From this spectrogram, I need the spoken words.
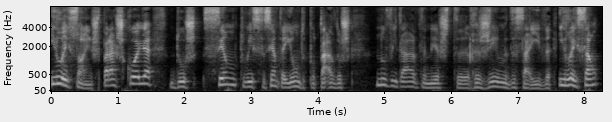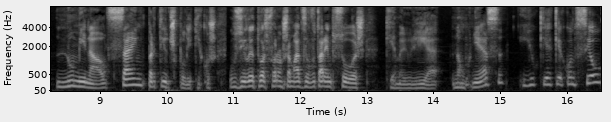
eleições para a escolha dos 161 deputados novidade neste regime de saída. Eleição nominal, sem partidos políticos. Os eleitores foram chamados a votar em pessoas que a maioria não conhece. E o que é que aconteceu?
